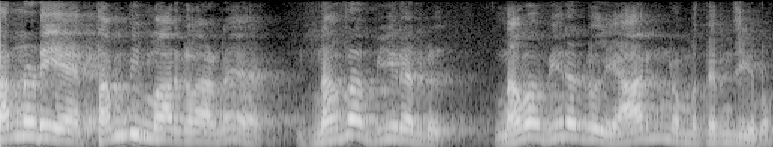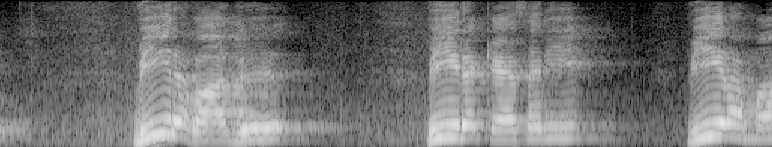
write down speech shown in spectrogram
தன்னுடைய தம்பிமார்களான நவ வீரர்கள். நவ வீரர்கள் யாருன்னு நம்ம தெரிஞ்சுக்கணும். வீரவாகு வீரகேசரி வீரமா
